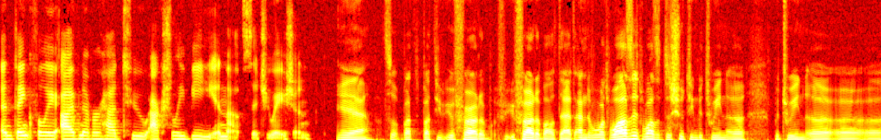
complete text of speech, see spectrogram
and thankfully i've never had to actually be in that situation Yeah, so but but you, you've heard you've heard about that. And what was it? Was it the shooting between uh between uh, uh, uh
